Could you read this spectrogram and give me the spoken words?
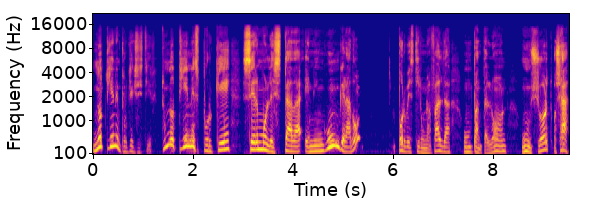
no tienen por qué existir. Tú no tienes por qué ser molestada en ningún grado por vestir una falda, un pantalón, un short. O sea,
